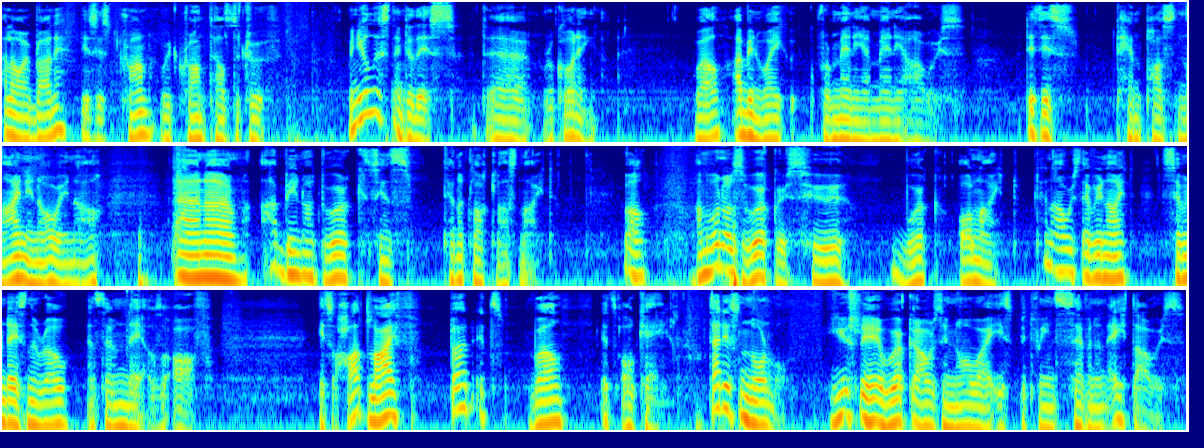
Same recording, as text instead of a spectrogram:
Hello, everybody. This is Trond with Trond Tells the Truth. When you're listening to this uh, recording, well, I've been awake for many and many hours. This is 10 past 9 in Norway now, and um, I've been at work since 10 o'clock last night. Well, I'm one of those workers who work all night, 10 hours every night, 7 days in a row, and 7 days off. It's a hard life, but it's, well, it's okay. That is normal. Usually work hours in Norway is between 7 and 8 hours.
